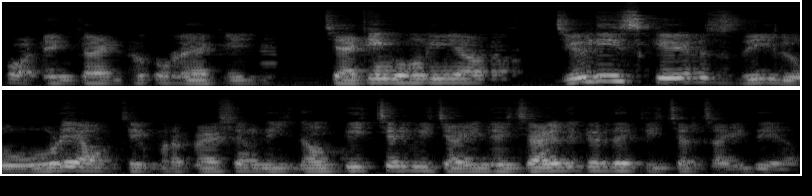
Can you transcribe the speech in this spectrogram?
ਤੁਹਾਡੇ ਕੈਰੈਕਟਰ ਤੋਂ ਲੈ ਕੇ ਚੈਕਿੰਗ ਹੋਣੀ ਆ। ਜਿਹੜੀ ਸਕਿੱਲਸ ਦੀ ਲੋੜ ਆ ਉੱਥੇ profession ਦੀ, ਜਿੱਦਾਂ ਟੀਚਰ ਵੀ ਚਾਹੀਦੇ ਚਾਈਲਡ ਕੇਅਰ ਦੇ ਟੀਚਰ ਚਾਹੀਦੇ ਆ।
